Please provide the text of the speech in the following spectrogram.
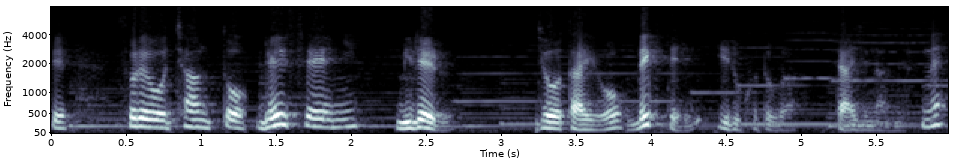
でそれをちゃんと冷静に見れる状態をできていることが大事なんですね。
